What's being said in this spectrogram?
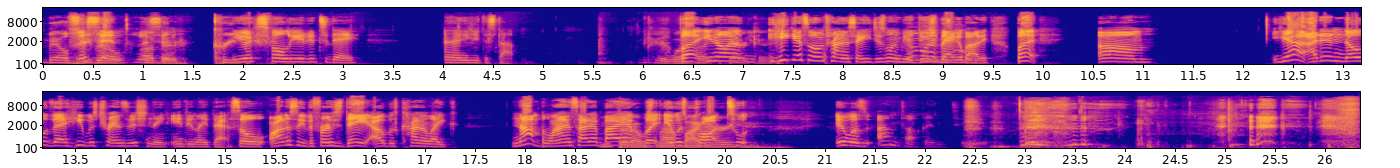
Male, listen, female, listen. other. Creep. you exfoliated today, and I need you to stop. You get one But you know, he gets what I'm trying to say. He just want to be a No, I douchebag about it. But um, yeah, I didn't know that he was transitioning anything like that. So honestly, the first day I was kind of like not blindsided You by it, but it was brought to. It was. I'm talking to you.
